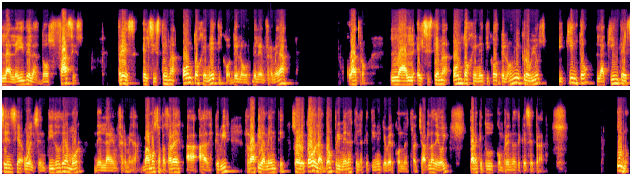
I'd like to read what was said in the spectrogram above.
la ley de las dos fases. Tres, el sistema ontogenético de, la enfermedad. Cuatro, el sistema ontogenético de los microbios. Y quinto, la quinta esencia o el sentido de amor de la enfermedad. Vamos a pasar a, describir rápidamente, sobre todo las dos primeras, que es la que tienen que ver con nuestra charla de hoy, para que tú comprendas de qué se trata. Uno,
